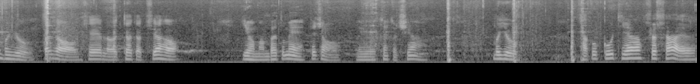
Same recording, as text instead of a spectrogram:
bây giờ tới giờ xe là cho cho xe họ. Giờ mà bữa tụi mày tới chỗ lấy cho cho chơi bây giờ thằng cô cú thế sao sao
